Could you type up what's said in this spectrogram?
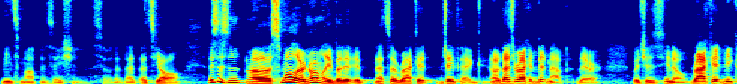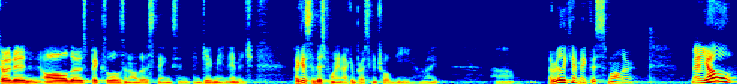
needs some optimization. So that, that, that's y'all. This is uh, smaller normally, but it, it, that's a Racket JPEG. Uh, that's a Racket bitmap there, which is, you know, Racket decoded all those pixels and all those things and, and gave me an image. I guess at this point I can press Control D, right? Um, I really can't make this smaller. Man, y'all,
